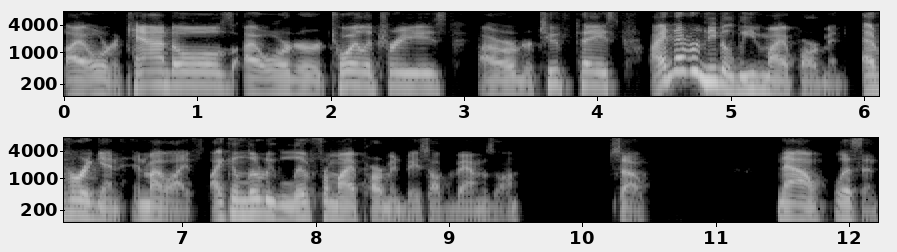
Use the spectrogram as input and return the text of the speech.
I order candles. I order toiletries. I order toothpaste. I never need to leave my apartment ever again in my life. I can literally live from my apartment based off of Amazon. So now listen,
